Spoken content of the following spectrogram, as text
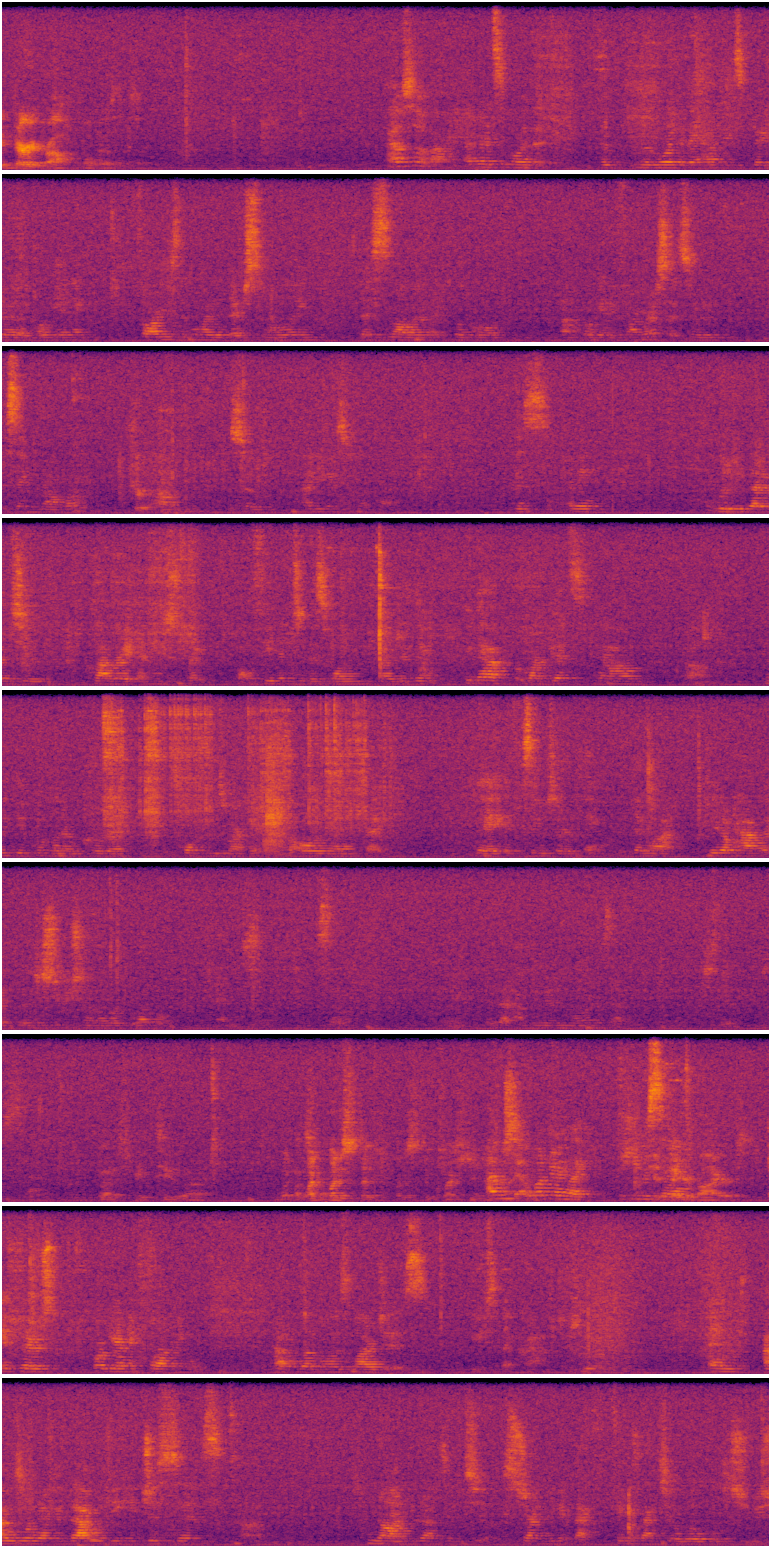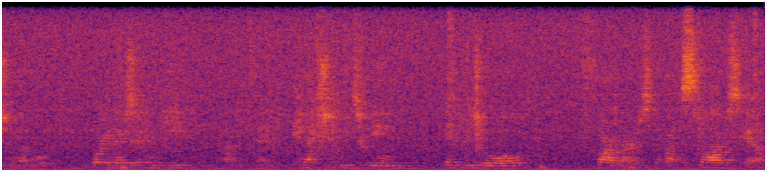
a very profitable business. I also, um, I read somewhere that the, the more that they have these bigger like organic farms, the more that they're swallowing the smaller like local, um, organic farmers, so it's sort of the same problem. Sure. Um, so how do you guys feel about that? This, I mean, would it be better to collaborate and just like all feed into this one larger thing? Like they have markets now, um, like the equivalent of Kroger, it's Whole Foods Market, it's all organic, that they, it's the same sort of thing. They're not, they don't have like the distribution on a local level, and so, like, is that happening anymore, is that just, it- just that? You want to speak to, uh, What, what- what is the, what is the question? I'm just wondering, like, he was get saying, bigger buyers? if there's organic farming at a level as large as you said, craft or something. And I was wondering if that would be just as, um, non-productive to, like, starting to get back, things back to a local distribution level, where there's gonna be, um, a connection between individual farmers on a smaller scale.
